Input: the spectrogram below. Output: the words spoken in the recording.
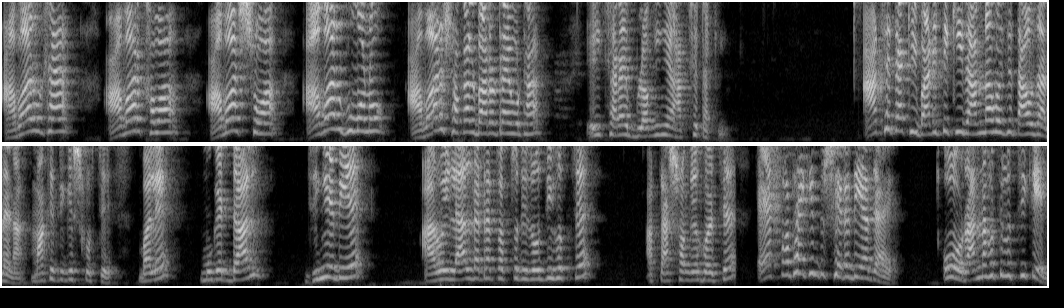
আবার ওঠা আবার খাওয়া, আবার শোয়া, আবার ঘুমানো, আবার সকাল বারোটায় ওঠা, এই ছাড়াই ব্লগিংয়ে আছেটা কি? আছেটা কি? বাড়িতে কি রান্না হয়েছে তাও জানে না। মাকে জিজ্ঞেস করছে, বলে, মুগের ডাল ঝিঙে দিয়ে আর ওই লাল ডাটা চচ্চড়ি রোজি হচ্ছে আর তার সঙ্গে হয়েছে। এক কথায় কিন্তু সেরে দেওয়া যায়। ও, রান্না হচ্ছিল চিকেন।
